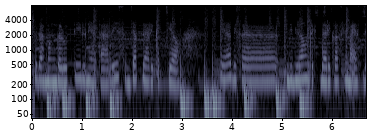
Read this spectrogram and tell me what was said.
sudah menggeluti dunia tari sejak dari kecil. Ya, bisa dibilang dari, kelas 5 SD.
